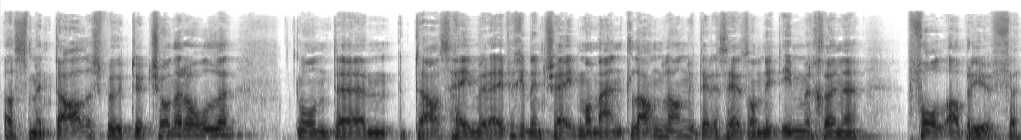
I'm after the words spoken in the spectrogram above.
Also das Mentale spielt dort schon eine Rolle. Und ähm, das haben wir einfach in den entscheidenden Moment lang, lang in dieser Saison nicht immer können voll abrufen.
